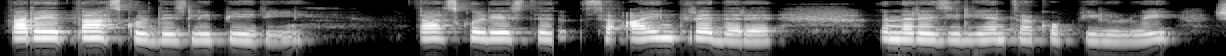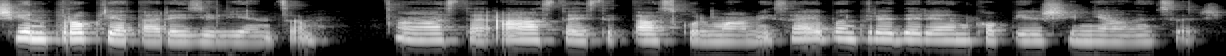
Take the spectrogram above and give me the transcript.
Care e tascul dezlipirii? Tascul este să ai încredere în reziliența copilului și în propria ta reziliență. Asta, asta este tascul mamei, să aibă încredere în copil și în ea însăși.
